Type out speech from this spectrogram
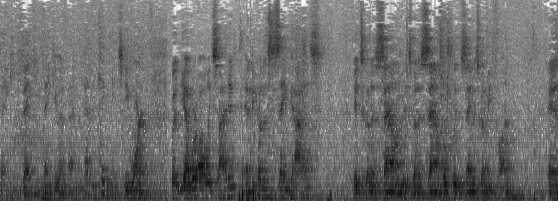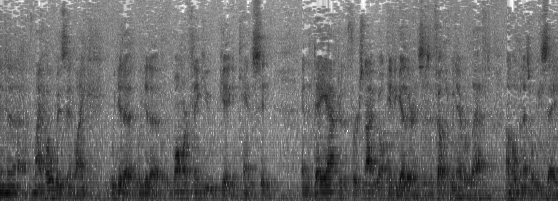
thank you, thank you, thank you. And I, you got to be kidding me, it's Steve Wariner. But yeah, we're all excited, and because it's the same guys, it's to sound, it's to sound hopefully the same. It's to be fun. And uh, my hope is in like we did a we did a Walmart thank you gig in Kansas City, and the day after the first night, we all came together and says it felt like we never left. I'm hoping that's what we say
